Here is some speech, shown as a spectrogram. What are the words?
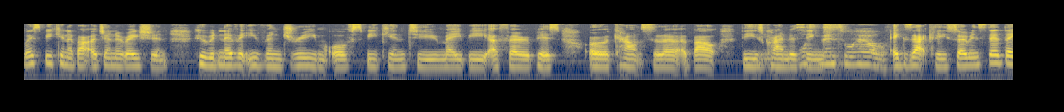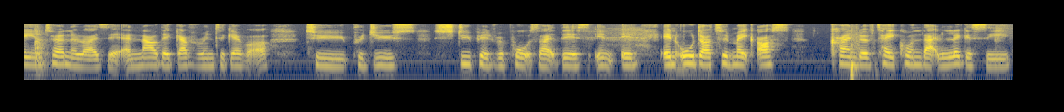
we're speaking about a generation who would never even dream of speaking to maybe a therapist or a counselor about these kind of What's things mental health? Exactly. So instead, they internalize it, and now they're gathering together to produce stupid reports like this in in in order to make us kind of take on that legacy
